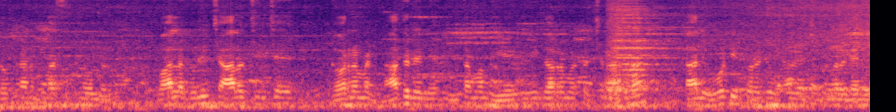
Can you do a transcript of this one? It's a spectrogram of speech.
డొక్కాని పరిస్థితిలో ఉన్నారు. వాళ్ళ గురించి ఆలోచించే గవర్నమెంట్ నాతులే లేదు. ఇంతమంది ఏ గవర్నమెంట్ వచ్చినా కూడా ఖాళీ ఓటీ కొరకు ఉపయోగించుకున్నారు కానీ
